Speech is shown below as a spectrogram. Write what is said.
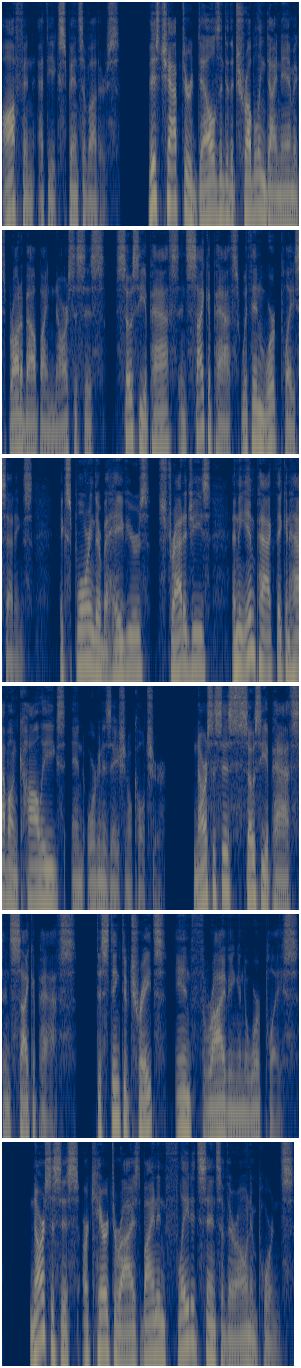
often at the expense of others. This chapter delves into the troubling dynamics brought about by narcissists, sociopaths, and psychopaths within workplace settings, exploring their behaviors, strategies, and the impact they can have on colleagues and organizational culture. Narcissists, sociopaths, and psychopaths, distinctive traits, and thriving in the workplace. Narcissists are characterized by an inflated sense of their own importance,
